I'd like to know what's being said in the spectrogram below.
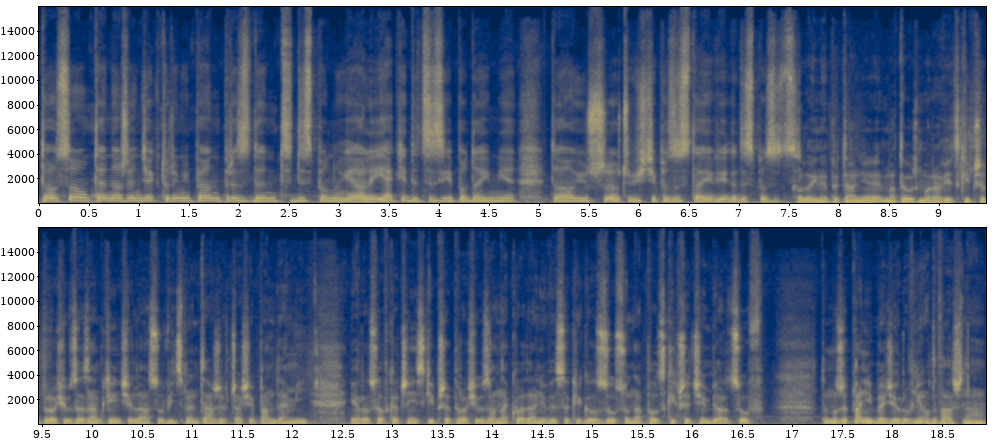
to są te narzędzia, którymi pan prezydent dysponuje, ale jakie decyzje podejmie, to już oczywiście pozostaje w jego dyspozycji. Kolejne pytanie. Mateusz Morawiecki przeprosił za zamknięcie lasów i cmentarzy w czasie pandemii. Jarosław Kaczyński przeprosił za nakładanie wysokiego ZUS-u na polskich przedsiębiorców. To może pani będzie równie odważna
